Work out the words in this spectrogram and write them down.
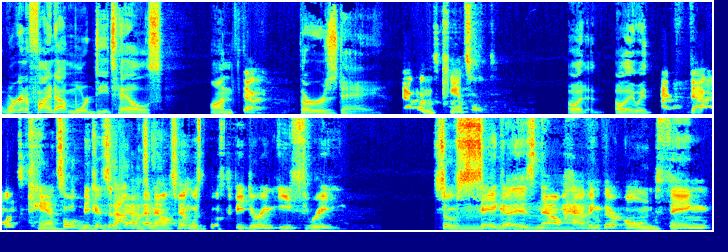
we're gonna find out more details on That Thursday. that one's canceled. Oh, oh wait, wait. That one's canceled because That that, announcement was supposed to be during E3. So Sega is now Hmm. having their own thing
